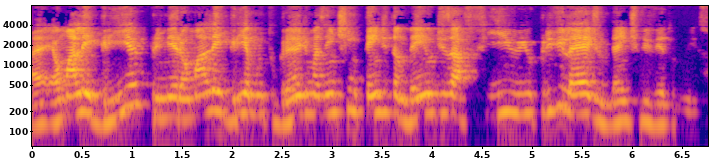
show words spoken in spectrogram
é uma alegria, primeiro é uma alegria muito grande, mas a gente entende também o desafio e o privilégio da gente viver tudo isso,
